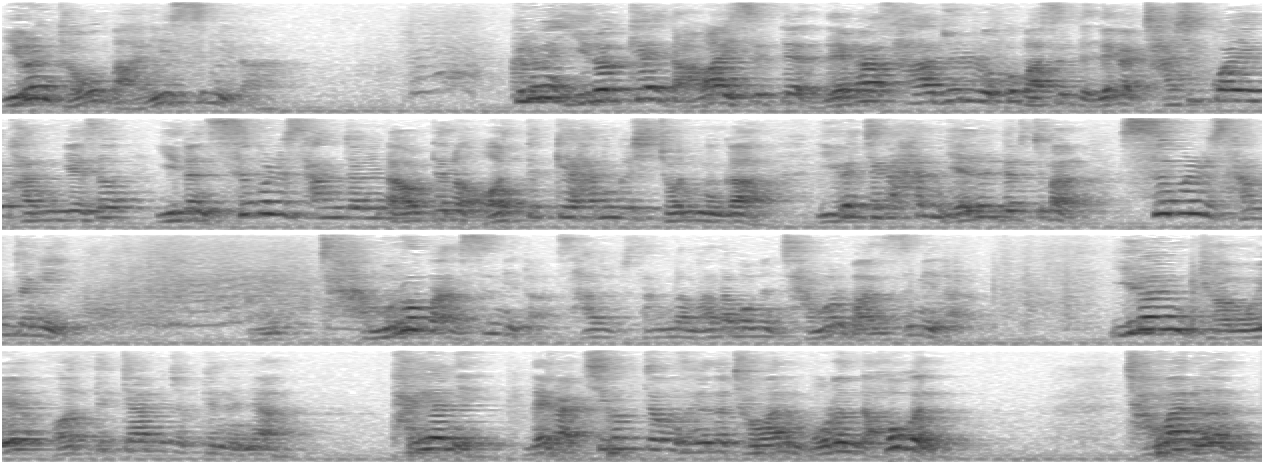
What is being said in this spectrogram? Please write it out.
이런 경우 많이 있습니다. 그러면 이렇게 나와 있을 때 내가 사주를 놓고 봤을 때 내가 자식과의 관계에서 이런 습을 상정이 나올 때는 어떻게 하는 것이 좋은가 이건 제가 한 예를 들었지만 습을 상정이 잠으로 많습니다. 사주 상담하다 보면 잠으로 많습니다. 이런 경우에 어떻게 하면 좋겠느냐? 당연히 내가 직업정성에도 정화는 모른다. 혹은 정화는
